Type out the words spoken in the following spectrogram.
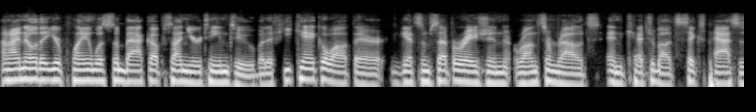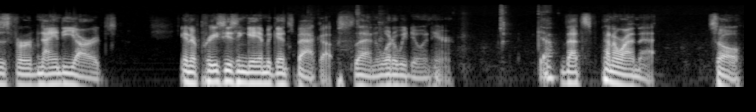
And I know that you're playing with some backups on your team too, but if he can't go out there, get some separation, run some routes, and catch about six passes for 90 yards in a preseason game against backups, then what are we doing here? Yeah. That's kind of where I'm at. So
